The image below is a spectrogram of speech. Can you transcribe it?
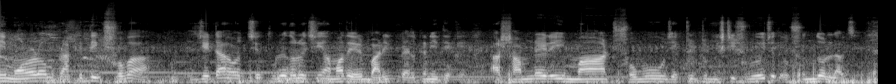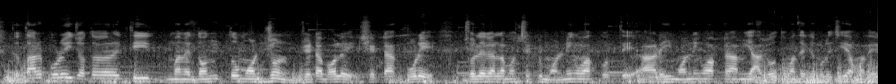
এই মনোরম প্রাকৃতিক শোভা যেটা হচ্ছে তুলে ধরেছি আমাদের বাড়ির ব্যালকনি থেকে। আর সামনের এই মাঠ সবুজ, একটু একটু মিষ্টি শুরু হয়েছে তো, সুন্দর লাগছে। তো তারপরেই যথারীতি মানে দন্তমর্জন যেটা বলে সেটা করে চলে গেলাম হচ্ছে একটু মর্নিং ওয়াক করতে। আর এই মর্নিং ওয়াকটা আমি আগেও তোমাদেরকে বলেছি, আমাদের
